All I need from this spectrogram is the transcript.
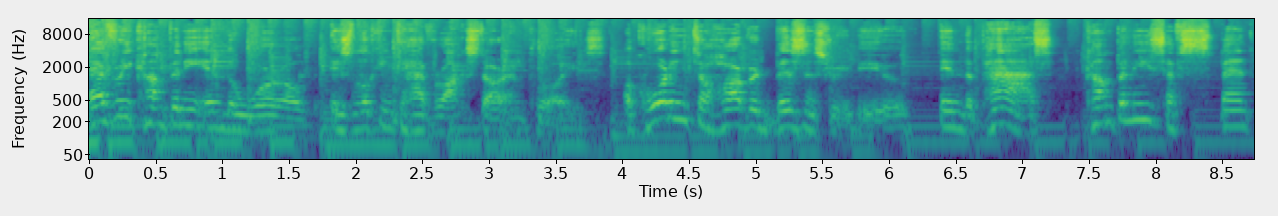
Every company in the world is looking to have rockstar employees. According to Harvard Business Review, in the past, companies have spent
